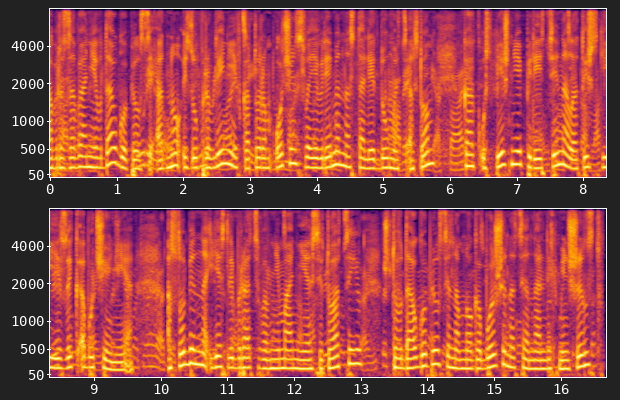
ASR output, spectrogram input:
образования в Даугавпилсе – одно из управлений, в котором очень своевременно стали думать о том, как успешнее перейти на латышский язык обучения. Особенно если брать во внимание ситуацию, что в Даугавпилсе намного больше национальных меньшинств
